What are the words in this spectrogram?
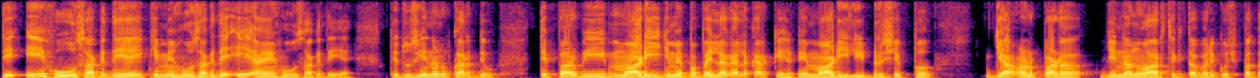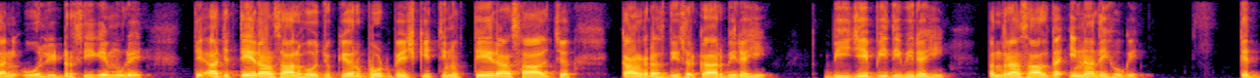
ਤੇ ਇਹ ਹੋ ਸਕਦੇ ਆ ਇਹ ਕਿਵੇਂ ਹੋ ਸਕਦੇ, ਇਹ ਐਂ ਹੋ ਸਕਦੇ ਆ ਤੇ ਤੁਸੀਂ ਇਹਨਾਂ ਨੂੰ ਕਰ ਦਿਓ। ਤੇ ਪਰ ਵੀ ਮਾੜੀ, ਜਿਵੇਂ ਆਪਾਂ ਪਹਿਲਾਂ ਗੱਲ ਕਰਕੇ ਹਟੇ, ਮਾੜੀ ਲੀਡਰਸ਼ਿਪ ਜਾਂ ਅਨਪੜ੍ਹ ਜਿਨ੍ਹਾਂ ਨੂੰ ਆਰਥਿਕਤਾ ਬਾਰੇ ਕੁਝ ਪਤਾ ਨਹੀਂ, ਉਹ ਲੀਡਰ ਸੀਗੇ ਮੂਰੇ ਤੇ ਅੱਜ 13 ਸਾਲ ਹੋ ਚੁੱਕੇ ਆ ਰਿਪੋਰਟ ਪੇਸ਼ ਕੀਤੀ ਨੂੰ। 13 ਸਾਲ ਚ ਕਾਂਗਰਸ ਦੀ ਸਰਕਾਰ ਵੀ ਰਹੀ ਬੀਜੇਪੀ ਦੀ ਵੀ ਰਹੀ 15 ਸਾਲ ਤਾਂ ਇਹਨਾਂ ਦੇ ਹੋ ਗਏ। ਤੇ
